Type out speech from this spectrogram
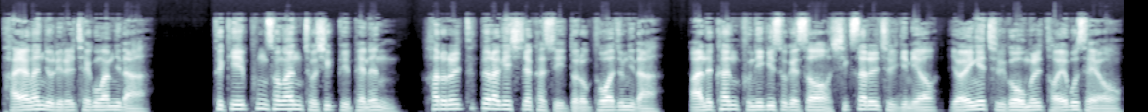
다양한 요리를 제공합니다. 특히 풍성한 조식 뷔페는 하루를 특별하게 시작할 수 있도록 도와줍니다. 아늑한 분위기 속에서 식사를 즐기며 여행의 즐거움을 더해보세요.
